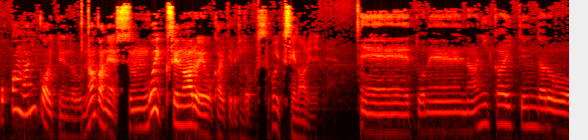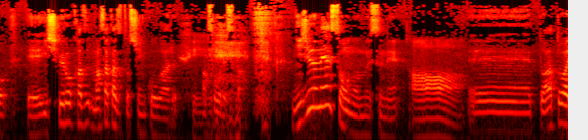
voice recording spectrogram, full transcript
他何書いてんだろう？なんかねすんごい癖のある絵を描いてる人、すごい癖のある絵だよねえーっとね、何書いてんだろう？えー石黒和正和と親交がある。あ、そうですか。二十面相の娘。あえーっと、あとは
